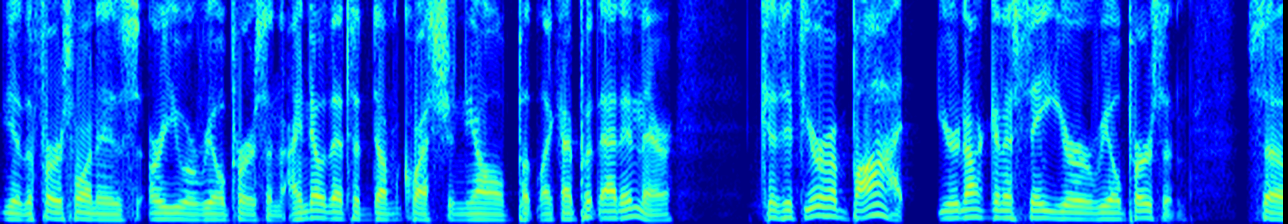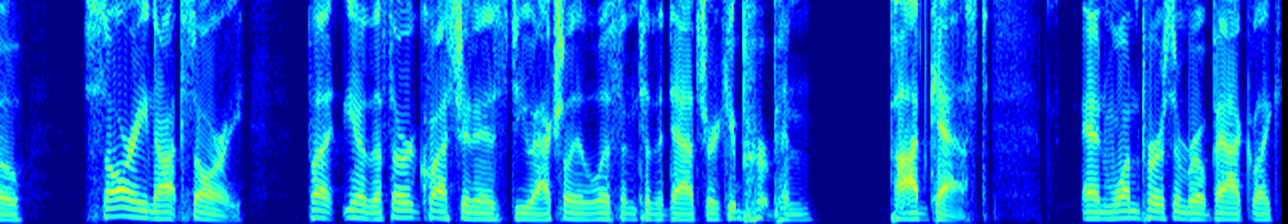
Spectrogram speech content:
you know the first one is are you a real person? I know that's a dumb question y'all but like i put that in there because if you're a bot you're not going to say you're a real person. So sorry not sorry. But you know the third question is do you actually listen to the Dad's Drinking Bourbon podcast? And one person wrote back like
